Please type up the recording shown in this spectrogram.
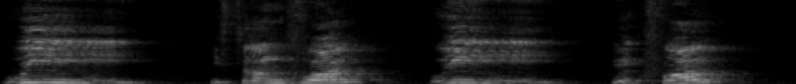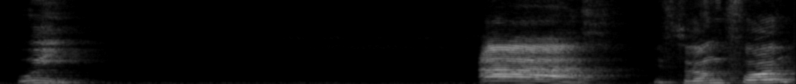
We. Strong form, we. Weak form, we. As. Strong form,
